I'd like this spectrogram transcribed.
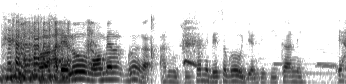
kalau ada lu ngomel gue nggak aduh susah nih besok gue ujian fisika nih. Ya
